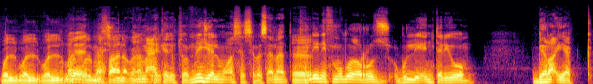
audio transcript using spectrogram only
وال وال وال والمصانع. أنا معك يا دكتور. بنيجي للمؤسسة بس أنا خليني في موضوع الرز وقول لي أنت اليوم برأيك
